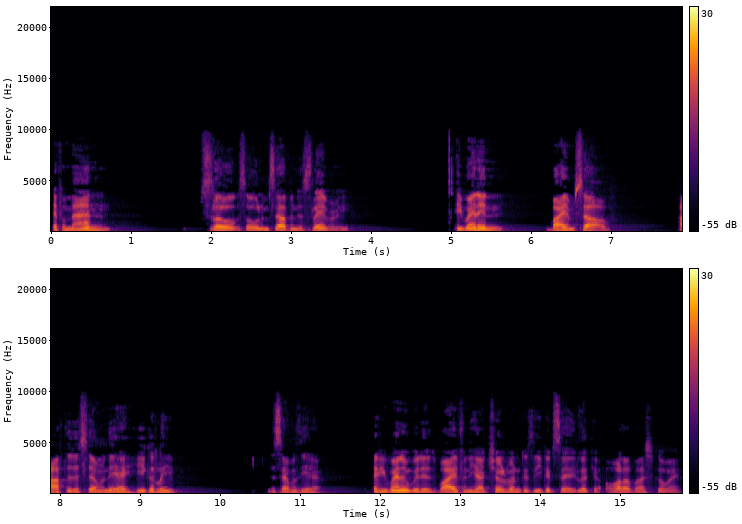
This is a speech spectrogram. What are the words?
If a man sold himself into slavery, he went in by himself. After the seventh year, he could leave. The seventh year. If he went in with his wife and he had children, because he could say, look, all of us go in.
